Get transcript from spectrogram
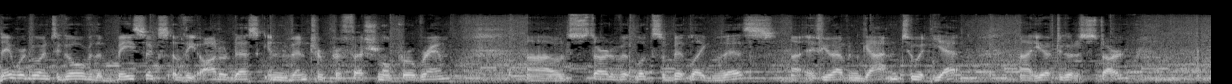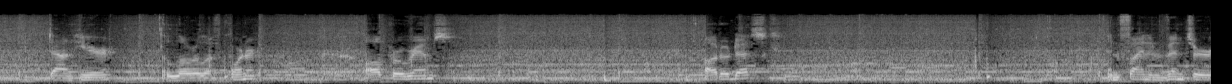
Today we're going to go over the basics of the Autodesk Inventor Professional program. Uh, start of it looks a bit like this. Uh, if you haven't gotten to it yet, uh, you have to go to Start, down here, the lower left corner, All Programs, Autodesk, and find Inventor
